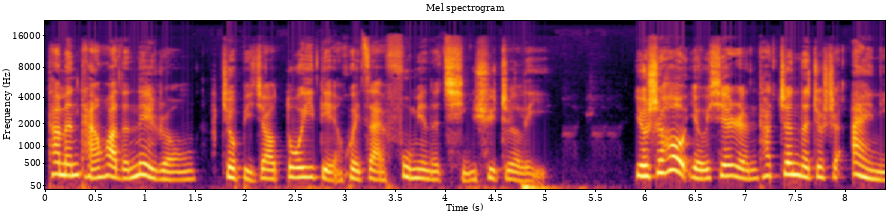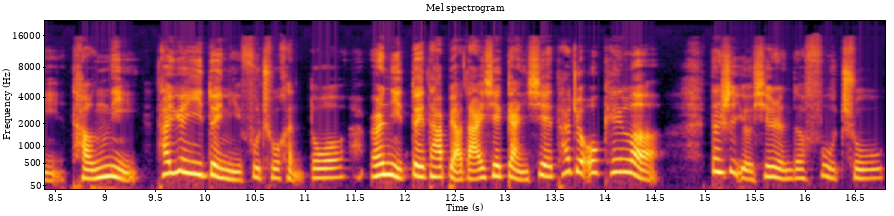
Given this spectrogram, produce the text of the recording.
他们谈话的内容就比较多一点，会在负面的情绪这里。有时候有一些人，他真的就是爱你、疼你，他愿意对你付出很多，而你对他表达一些感谢，他就 OK 了。但是有些人的付出，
